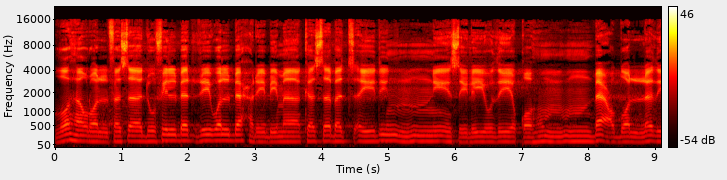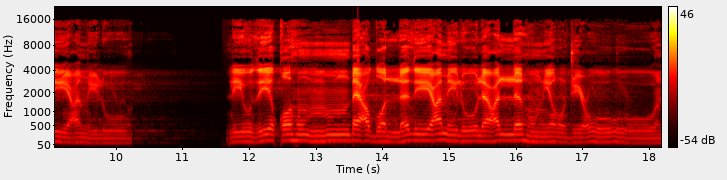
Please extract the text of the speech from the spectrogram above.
ظهر الفساد في البر والبحر بما كسبت أيدي النيس ليذيقهم بعض الذي عملوا. ليذيقهم بعض الذي عملوا لعلهم يرجعون.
